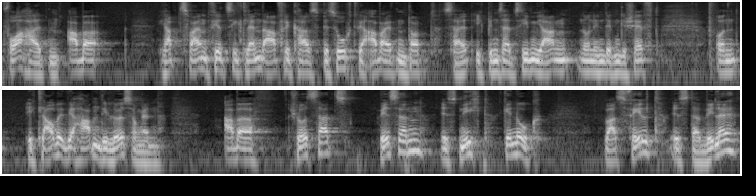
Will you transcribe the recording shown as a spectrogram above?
vorhalten. Aber ich habe 42 Länder Afrikas besucht. Wir arbeiten dort seit, ich bin seit sieben Jahren nun in dem Geschäft. Und ich glaube, wir haben die Lösungen. Aber Schlusssatz, Wissen ist nicht genug. Was fehlt, ist der Wille,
